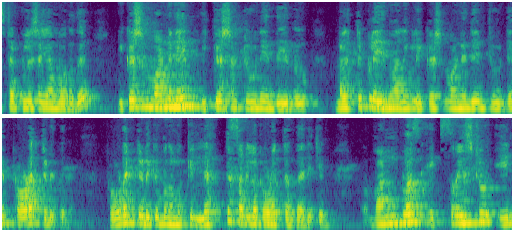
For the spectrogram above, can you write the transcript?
സ്റ്റെപ്പിൽ ചെയ്യാൻ പോകുന്നത്? ഇക്വേഷൻ വണ്ണിനെയും ഇക്വേഷൻ ടുവിനെയും എന്ത് ചെയ്യുന്നു? മൾട്ടിപ്ലൈ ചെയ്യുന്നു. അല്ലെങ്കിൽ ഇക്വേഷൻ വണ്ണിന്റെയും ടുവിന്റെയും പ്രോഡക്റ്റ് എടുക്കുന്നു. പ്രോഡക്റ്റ് എടുക്കുമ്പോൾ നമുക്ക് ലെഫ്റ്റ് സൈഡിലെ പ്രോഡക്റ്റ് എന്തായിരിക്കും? One plus X raise to N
